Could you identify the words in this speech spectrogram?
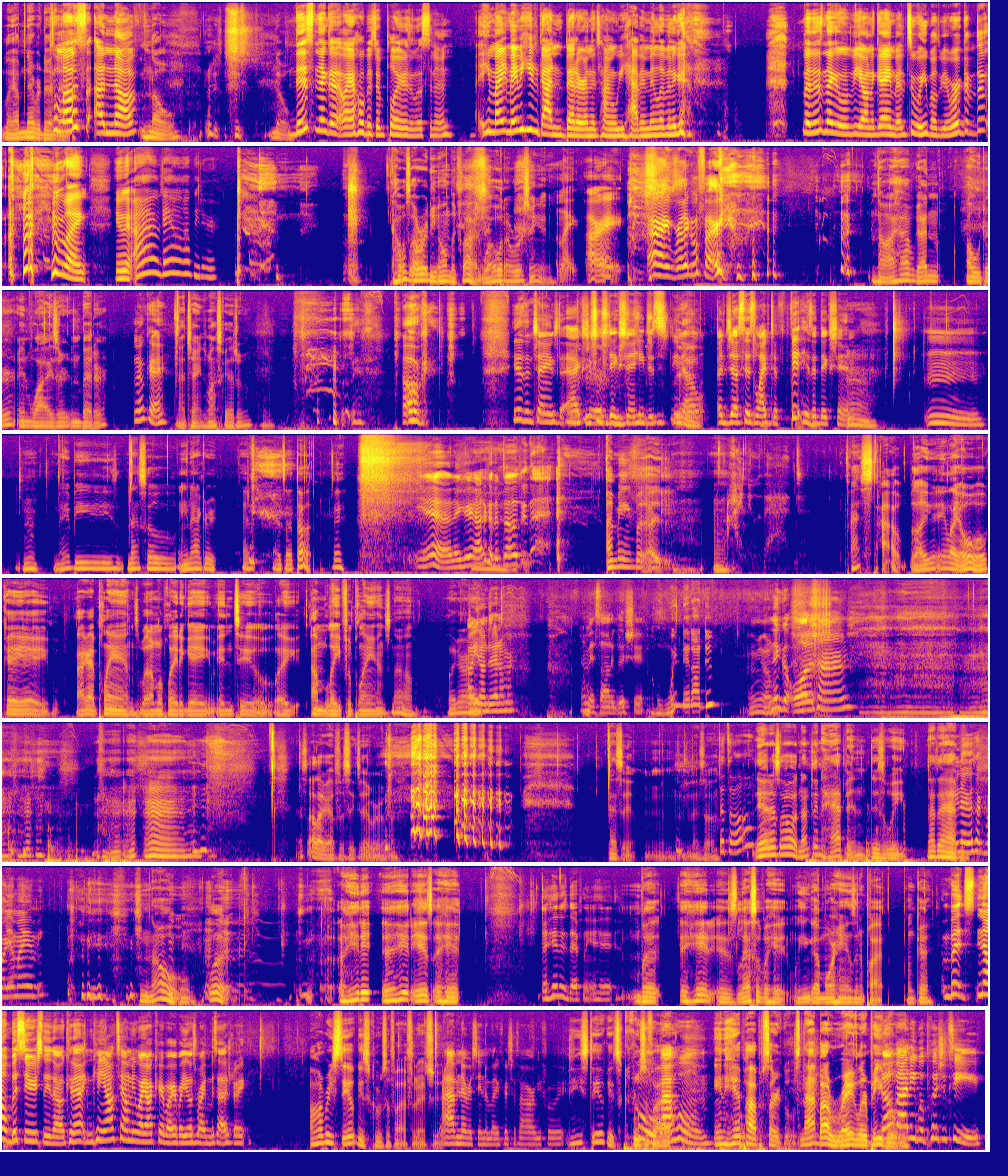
Like I've never done that. Close enough. No. no. This nigga, like, I hope his employers are listening. He might, maybe he's gotten better in the time we haven't been living together. but this nigga will be on the game at two and he supposed to be working. work at two. like, you like, oh, damn, I'll be there. I was already on the clock. Why would I rush in? Like, all right, all right, brother, go fire. No, I have gotten older and wiser and better. okay. I changed my schedule. Oh, okay. He doesn't change the actual addiction. He just, you know, adjusts his life to fit his addiction. Mm. Mm, maybe not so inaccurate as, as I thought. Yeah, nigga, I could have told you that. I mean, but I, mm. I knew that. I stopped. Like, it ain't like, oh, okay, hey, I got plans, but I'm gonna play the game until like I'm late for plans. No, like, all right. Oh, you don't do that no more? I miss all the good shit. When did I do? You know, Nigga, all the time. That's all I got for six six zero. That's it. Mm, That's all. That's all? Yeah, that's all. Nothing happened this week. Nothing happened. You're not gonna talk about your Miami? No, look, a hit it. A hit is a hit, A hit is definitely a hit. but a hit is less of a hit when you got more hands in the pot. Okay. But no, but seriously though, can I can y'all tell me why y'all care about everybody else writing besides Drake? Aubrey still gets crucified for that shit. I've never seen nobody crucify Aubrey for it. He still gets Who? By whom? in hip hop circles, not by regular people. Nobody but Pusha T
